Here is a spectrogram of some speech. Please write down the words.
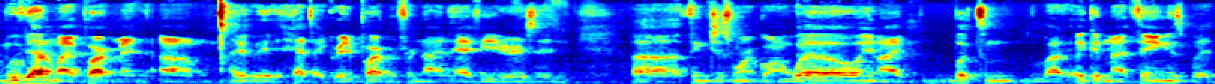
I moved out of my apartment. Um, I had that great apartment for nine and a half years, and uh, things just weren't going well. You know, I booked some like, a good amount of things, but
